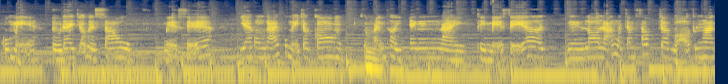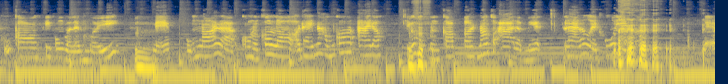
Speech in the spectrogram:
của mẹ. Từ đây trở về sau mẹ sẽ gia con gái của mẹ cho con. Trong ừ. khoảng thời gian này thì mẹ sẽ ừ, lo lắng và chăm sóc cho vợ tương lai của con khi con về lại mỹ. Ừ. mẹ cũng nói là con đừng có lo ở đây nó không có ai đâu. Chỉ có một mình con thôi nó có ai là mẹ. La nó liền không có gì. Mẹ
